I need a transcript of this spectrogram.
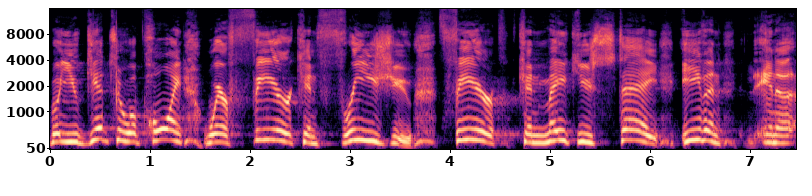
but you get to a point where fear can freeze you. Fear can make you stay even in an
